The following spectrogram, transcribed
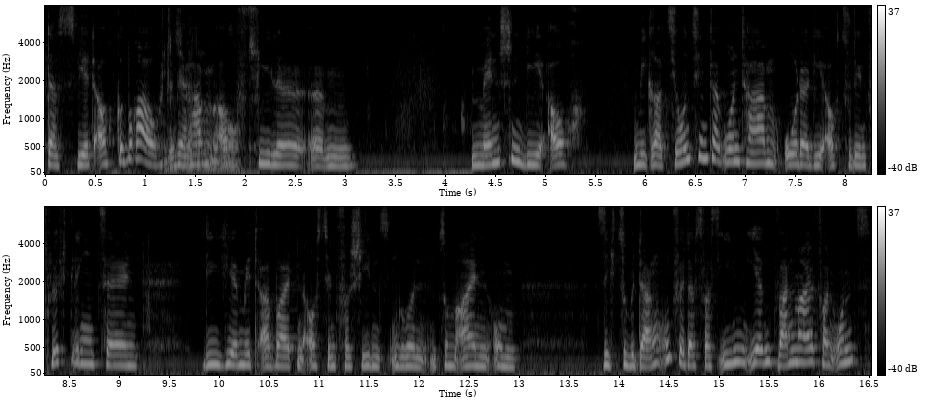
Das wird auch gebraucht. Das Wir haben auch, auch viele ähm, Menschen, die auch Migrationshintergrund haben oder die auch zu den Flüchtlingen zählen, die hier mitarbeiten aus den verschiedensten Gründen. Zum einen, um sich zu bedanken für das, was ihnen irgendwann mal von uns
